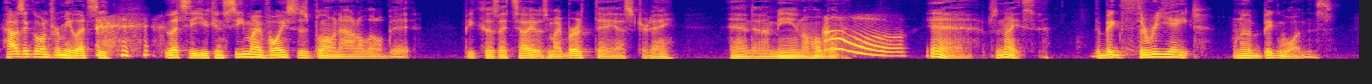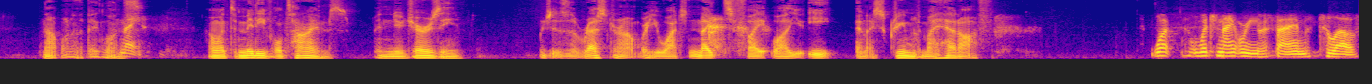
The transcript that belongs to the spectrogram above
How's it going for me? Let's see. Let's see. You can see my voice is blown out a little bit because I tell you it was my birthday yesterday, and uh, me and a whole bunch. Oh, Yeah, it was nice. The big three eight, one of the big ones, not one of the big ones. nice. I went to Medieval Times in New Jersey, which is a restaurant where you watch knights fight while you eat, and I screamed my head off. What? Which night were you assigned to love?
